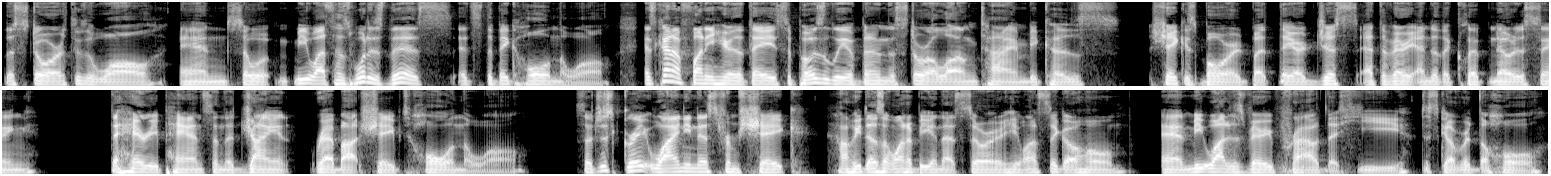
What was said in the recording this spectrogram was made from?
the store through the wall, and so Meatwad says, "What is this?" It's the big hole in the wall. It's kind of funny here that they supposedly have been in the store a long time because Shake is bored, but they are just at the very end of the clip noticing the hairy pants and the giant robot shaped hole in the wall. So just great whininess from Shake, how he doesn't want to be in that store. He wants to go home. And Meatwad is very proud that he discovered the hole.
